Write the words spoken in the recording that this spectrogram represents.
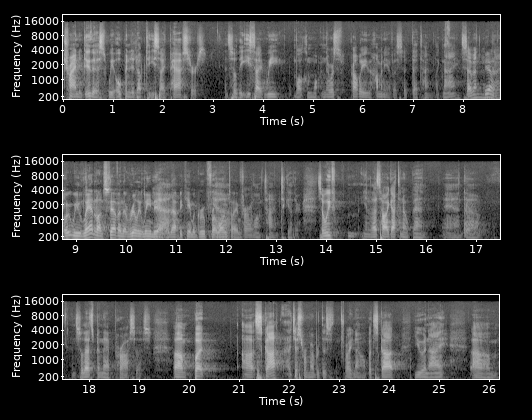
trying to do this, we opened it up to Eastside pastors. And so the Eastside, we welcome, more- and there was probably how many of us at that time? Like nine, seven? Yeah, Nine? we- landed on seven that really leaned in, and that became a group for a long time. For a long time together. So we've, you know, that's how I got to know Ben, and uh, and so that's been that process. Um, but uh, Scott, I just remembered this right now. But Scott, you and I um,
